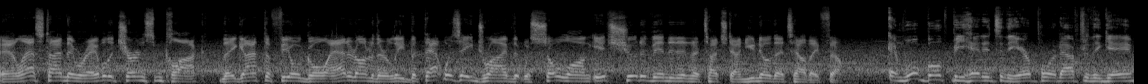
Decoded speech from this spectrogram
And last time they were able to churn some clock. They got the field goal, added onto their lead, but that was a drive that was so long, it should have ended in a touchdown. You know that's how they felt. And we'll both be headed to the airport after the game,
